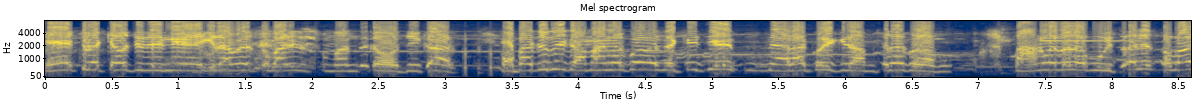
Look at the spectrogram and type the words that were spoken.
এ, তোরা কেউ যদি নিয়ে এই গ্রামে সবারই সমান থেকে অধিকার। এবার যদি জামালা করে বাংলা বুঝতে হলে সবাই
